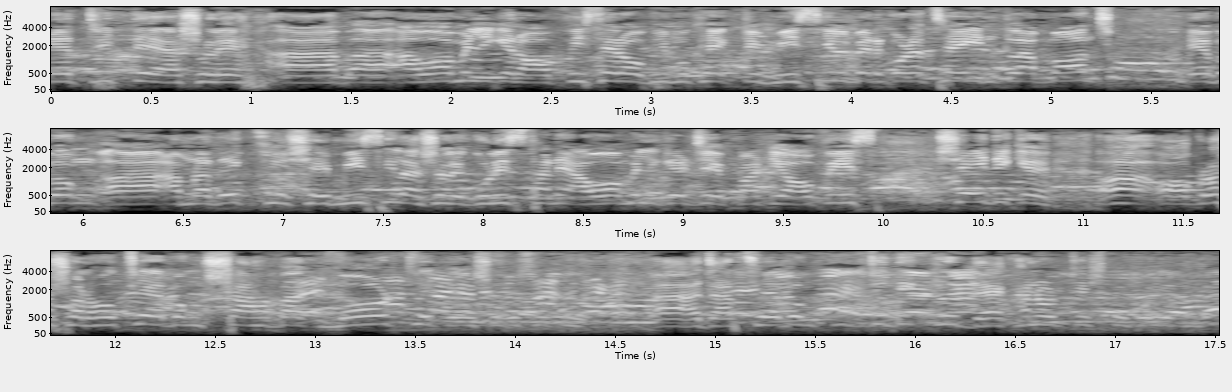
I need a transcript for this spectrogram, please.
নেতৃত্বে আসলে আওয়ামী লীগের অফিসের অভিমুখে একটি মিছিল বের করেছে ইনকলাব মঞ্চ এবং আমরা দেখছি সেই মিছিল আসলে গুলিস্তানে আওয়ামী লীগের যে পার্টি অফিস সেই দিকে অগ্রসর হচ্ছে এবং শাহবাগ মোড় থেকে শুরু, যাচ্ছে এবং যদি একটু দেখানোর চেষ্টা করি আমরা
